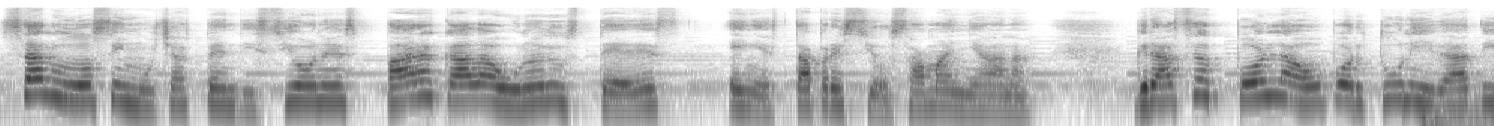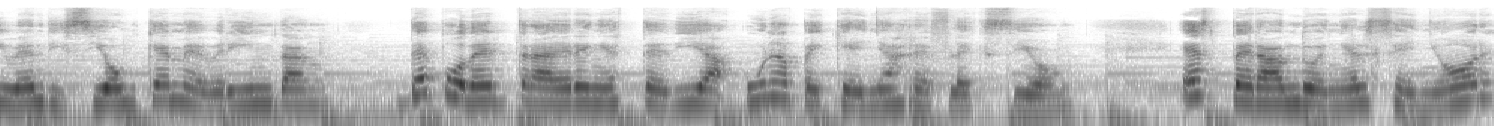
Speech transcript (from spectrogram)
Saludos y muchas bendiciones para cada uno de ustedes en esta preciosa mañana. Gracias por la oportunidad y bendición que me brindan de poder traer en este día una pequeña reflexión, esperando en el Señor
